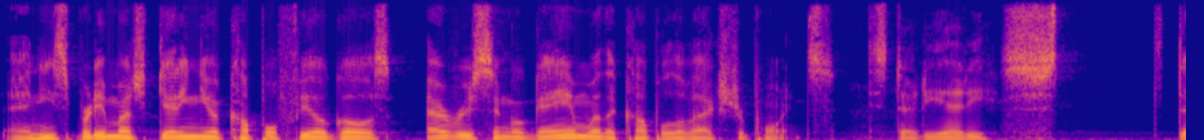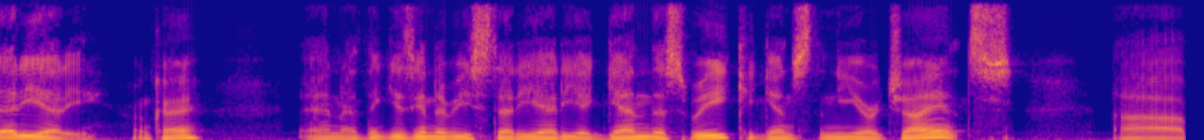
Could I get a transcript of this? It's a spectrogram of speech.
and he's pretty much getting you a couple field goals every single game with a couple of extra points. Steady Eddie. Steady Eddie, okay? And I think he's going to be steady Eddie again this week against the New York Giants. Uh,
